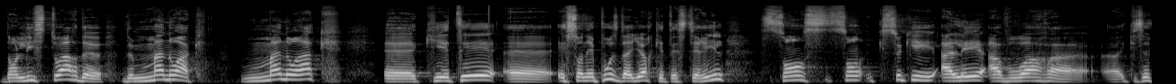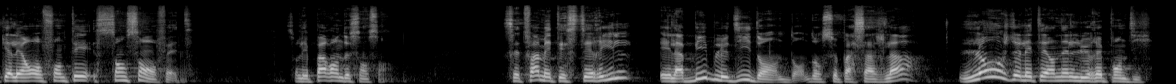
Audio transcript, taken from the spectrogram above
dans l'histoire de, de, Manoach. Manoach, euh, qui était, euh, et son épouse d'ailleurs, qui était stérile, sont, ceux qui allaient avoir, euh, ceux qui allaient enfanter Samson en fait. Sont les parents de Samson. Cette femme était stérile et la Bible dit dans, dans, ce passage-là, l'ange de l'Éternel lui répondit,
